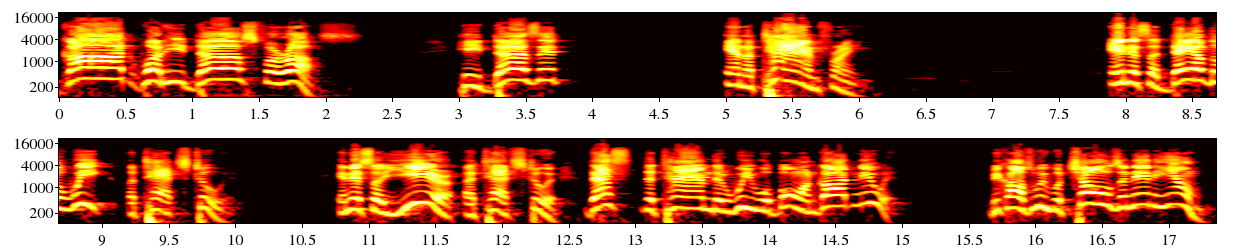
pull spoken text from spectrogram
God, what he does for us, he does it in a time frame. And it's a day of the week attached to it. And it's a year attached to it. That's the time that we were born. God knew it because we were chosen in him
